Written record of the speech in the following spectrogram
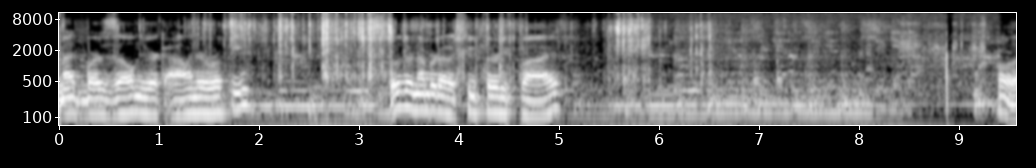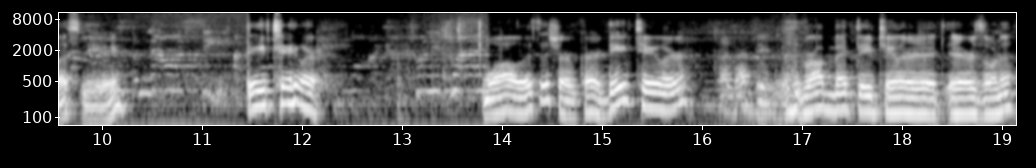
Matt Barzal, New York Islander rookie. Those are numbered out of 235. Oh, that's neat, eh? Dave Taylor. Wow, this is a sharp card. Dave Taylor. That big. Rob met Dave Taylor at Arizona.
